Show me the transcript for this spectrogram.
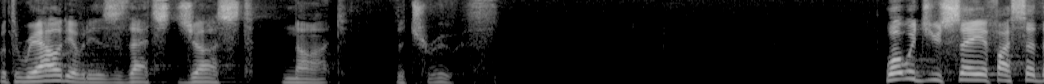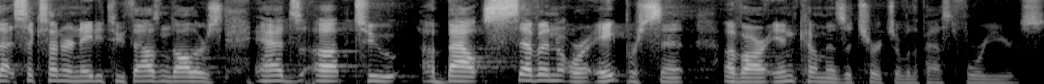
But the reality of it is, is that's just not the truth. What would you say if I said that $682,000 adds up to about 7 or 8% of our income as a church over the past four years?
